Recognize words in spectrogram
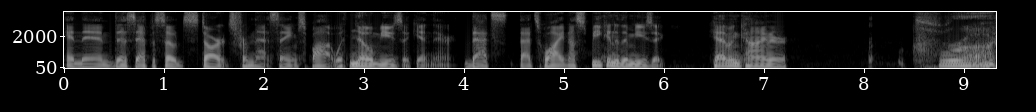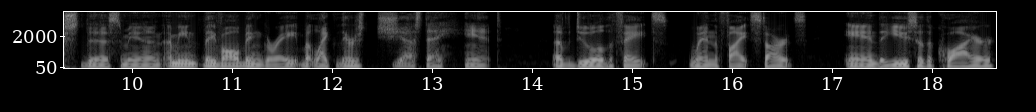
And then this episode starts from that same spot with no music in there. That's that's why. Now, speaking of the music, Kevin Kiner crushed this, man. I mean, they've all been great, but like there's just a hint of Duel of the Fates when the fight starts and the use of the choir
